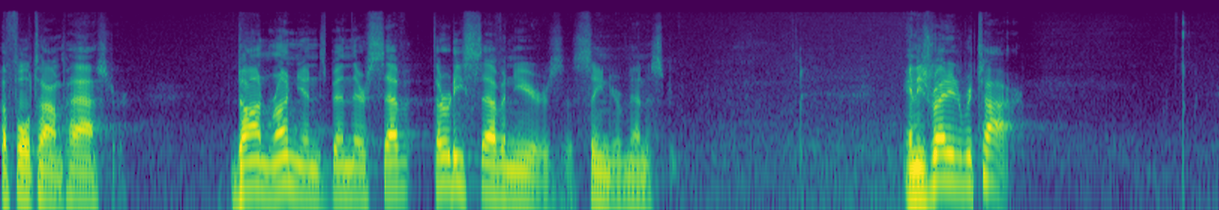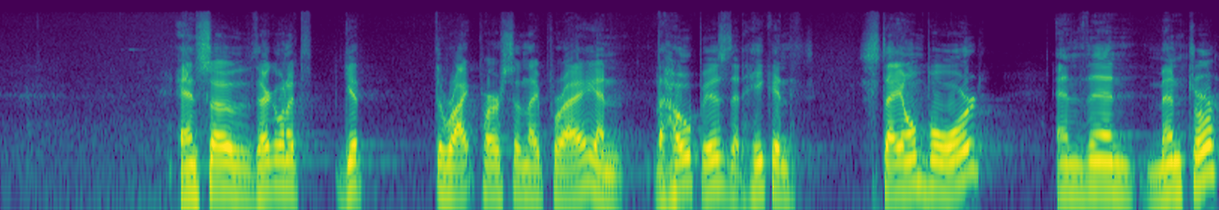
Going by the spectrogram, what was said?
a full time pastor. Don Runyon's been there seven, 37 years as senior minister. And he's ready to retire. And so they're going to get the right person, they pray, and the hope is that he can stay on board and then mentor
